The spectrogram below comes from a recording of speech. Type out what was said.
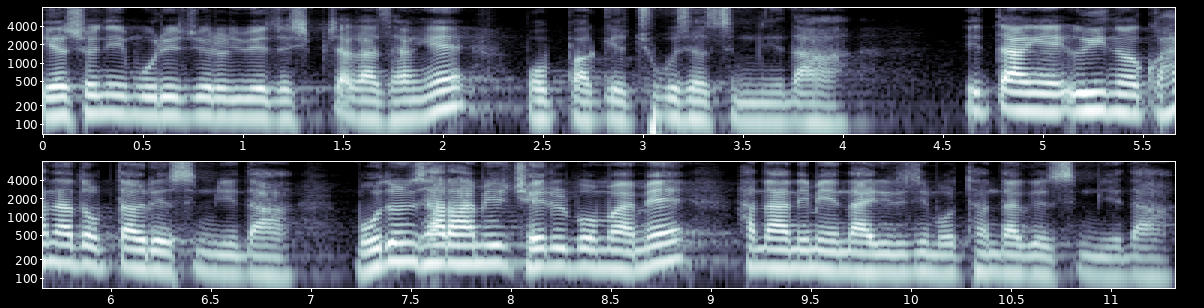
예수님 우리 죄를 위해서 십자가상에 못 박혀 죽으셨습니다. 이 땅에 의인 없고 하나도 없다 그랬습니다. 모든 사람이 죄를 범함에 하나님의 날 이르지 못한다 그랬습니다.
